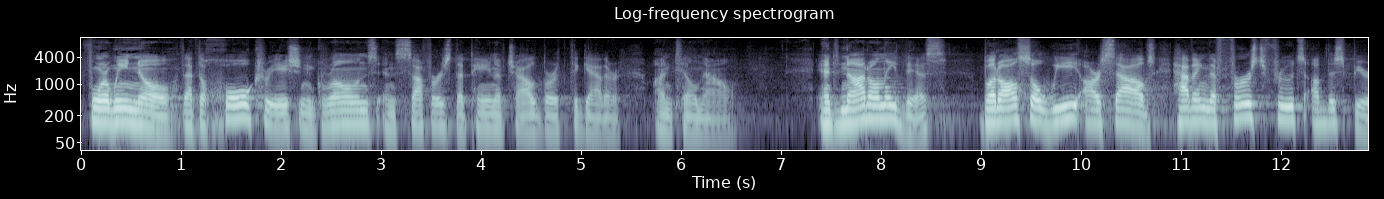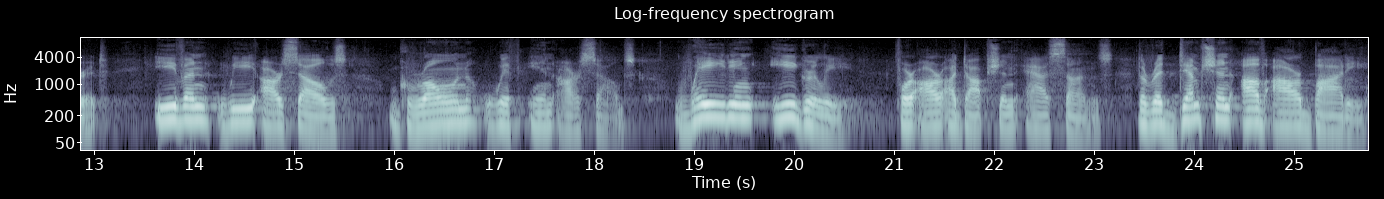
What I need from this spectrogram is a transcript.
For we know that the whole creation groans and suffers the pain of childbirth together until now. And not only this, but also we ourselves, having the first fruits of the Spirit, even we ourselves groan within ourselves, waiting eagerly for our adoption as sons, the redemption of our body.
